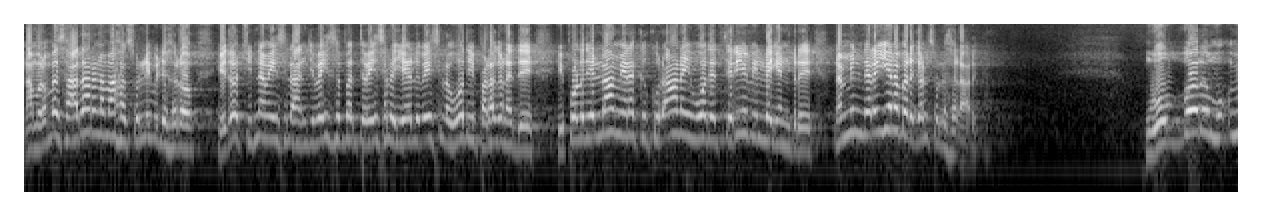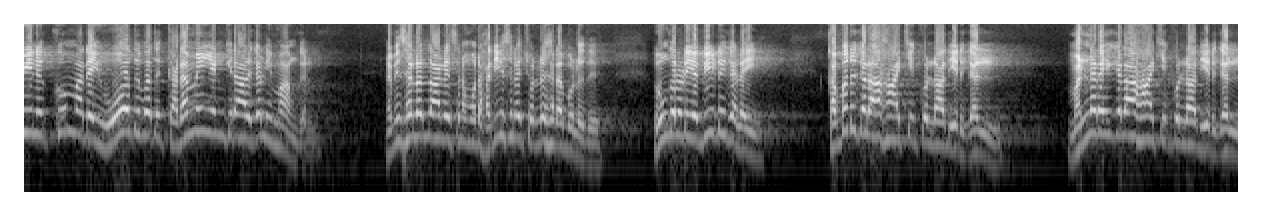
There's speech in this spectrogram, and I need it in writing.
நாம் ரொம்ப சாதாரணமாக சொல்லிவிடுகிறோம். ஏதோ சின்ன வயசில் அஞ்சு வயசு பத்து வயசில் ஏழு வயசில் ஓதி பழகினது. இப்பொழுது எல்லாம் எனக்கு குரானை ஓத தெரியவில்லை என்று நம்மில் நிறைய நபர்கள் சொல்லுகிறார்கள். ஒவ்வொரு முக்மீனுக்கும் அதை ஓதுவது கடமை என்கிறார்கள் இமாம்கள். நபிசல்லா ஸல்லல்லாஹு ஒரு ஹதீஸில் சொல்லுகிற பொழுது உங்களுடைய வீடுகளை கபறுகளாக ஆக்கிக் கொள்ளாதீர்கள். மண்ணறைகளாக ஆக்கிக் கொள்ளாதீர்கள்.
